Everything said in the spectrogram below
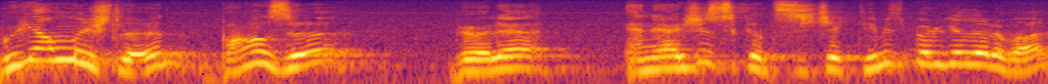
bu yanlışlığın bazı böyle enerji sıkıntısı çektiğimiz bölgeleri var.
